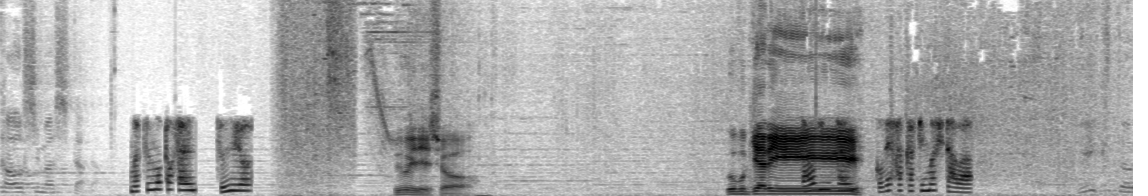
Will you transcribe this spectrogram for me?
倒しました。松本さん、ツンよ。強いでしょう。ウブキャリダーこれは勝ちましたわ。ビクトリ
